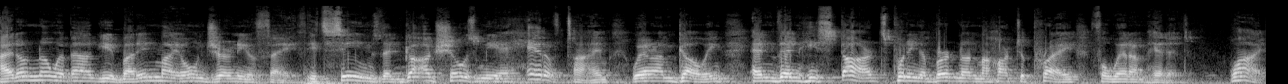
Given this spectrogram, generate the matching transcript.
I don't know about you, but in my own journey of faith, it seems that God shows me ahead of time where I'm going, and then He starts putting a burden on my heart to pray for where I'm headed. Why?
